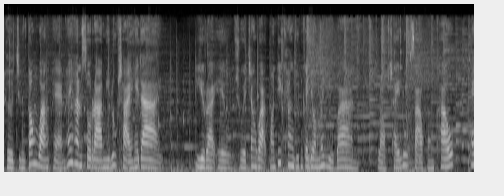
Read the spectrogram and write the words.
เธอจึงต้องวางแผนให้ฮันโซรามีลูกชายให้ได้อิราเอลช่วยจังหวะตอนที่คังยุนกยอมไม่อยู่บ้าน หลอกใช้ลูกสาวของเขาให้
